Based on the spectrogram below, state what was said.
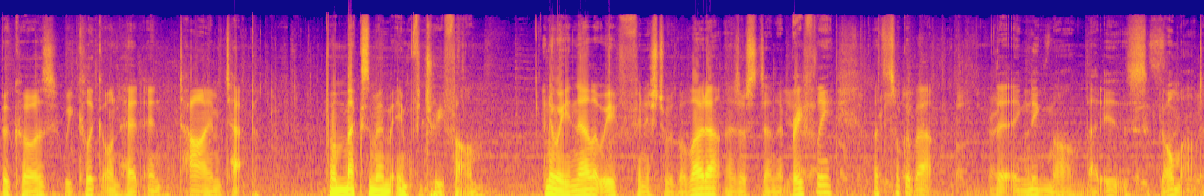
because we click on head and time tap for maximum infantry farm. Anyway, now that we've finished with the loadout, I've just done it briefly, let's talk about the enigma that is Golmud.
